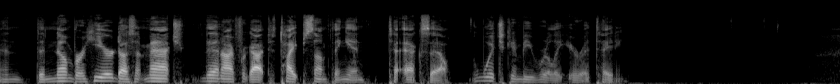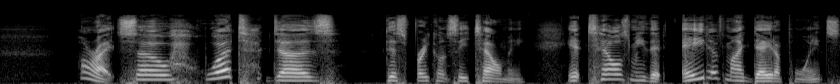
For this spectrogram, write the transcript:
and the number here doesn't match, then I forgot to type something into Excel, which can be really irritating. All right, so what does this frequency tell me? It tells me that eight of my data points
